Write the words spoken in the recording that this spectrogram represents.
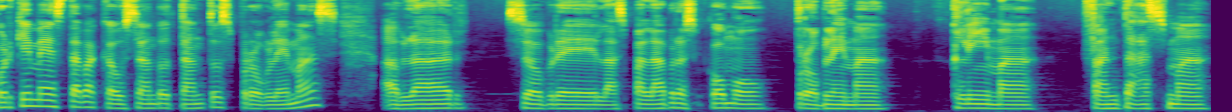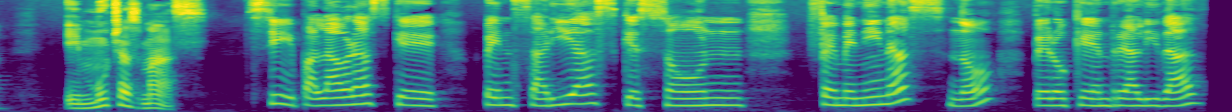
por qué me estaba causando tantos problemas hablar sobre las palabras como problema, clima, fantasma y muchas más. Sí, palabras que pensarías que son femeninas, ¿no? Pero que en realidad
